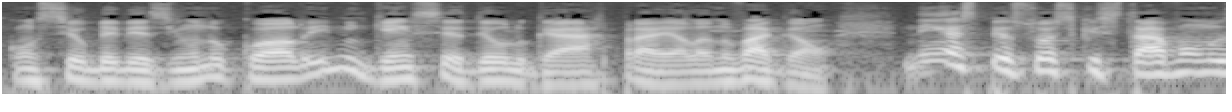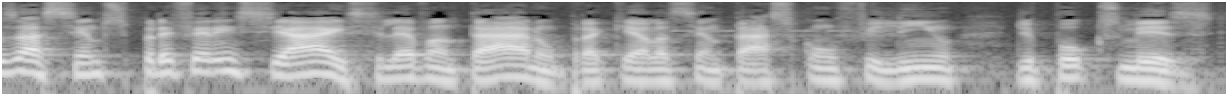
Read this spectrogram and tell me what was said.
com seu bebezinho no colo e ninguém cedeu lugar para ela no vagão. Nem as pessoas que estavam nos assentos preferenciais se levantaram para que ela sentasse com o filhinho de poucos meses.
